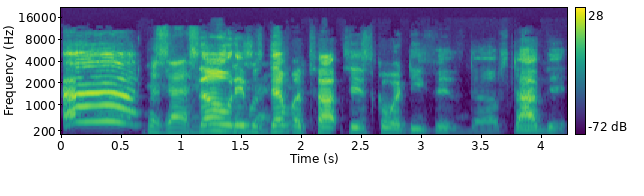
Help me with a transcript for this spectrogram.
Ah. Just. No, they was never top 10 score defense, dog. Stop it.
